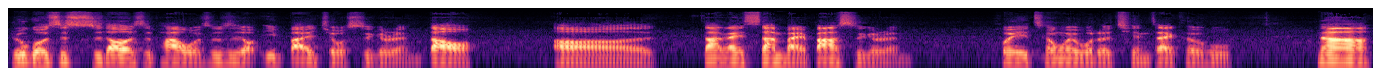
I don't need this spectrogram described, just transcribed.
如果是十到二十趴，我是不是有一百九十个人到呃大概三百八十个人会成为我的潜在客户？那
